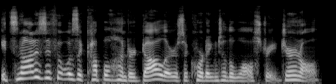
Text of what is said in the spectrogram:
it's not as if it was a couple hundred dollars, according to the Wall Street Journal.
